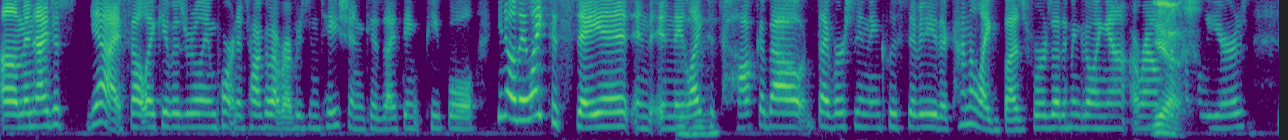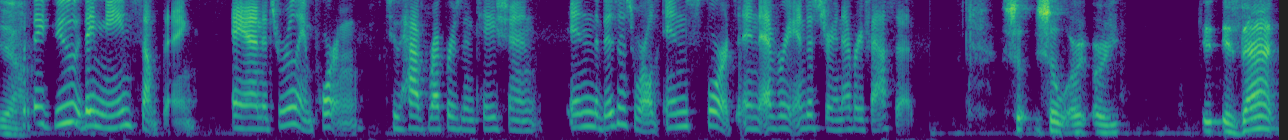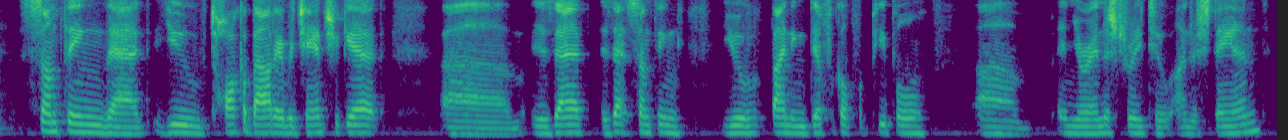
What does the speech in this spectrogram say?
um, and i just yeah i felt like it was really important to talk about representation because i think people you know they like to say it and, and they like to talk about diversity and inclusivity they're kind of like buzzwords that have been going out around for a Yes. couple of years Yeah. but they do they mean something and it's really important to have representation in the business world in sports in every industry in every facet So, so are, are you- is that something that you talk about every chance you get? Um, is that is that something you're finding difficult for people um, in your industry to understand?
